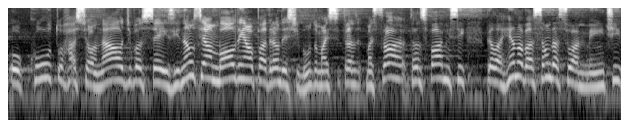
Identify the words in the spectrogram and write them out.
o culto racional de vocês, e não se amoldem ao padrão deste mundo, mas, mas transformem-se pela renovação da sua mente,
